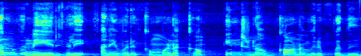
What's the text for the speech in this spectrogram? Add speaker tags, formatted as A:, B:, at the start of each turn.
A: அன்பு நேயர்களே அனைவருக்கும் வணக்கம். இன்று நாம் காணவிருப்பது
